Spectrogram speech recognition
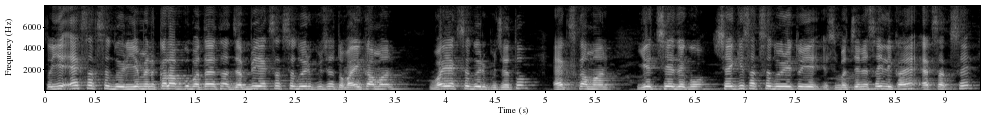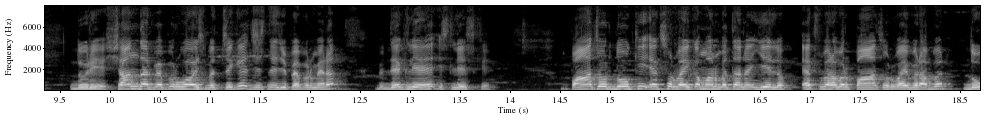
तो ये एक्स अक्ष से दूरी है, मैंने कल आपको बताया था, जब भी एक्स अक्ष से दूरी पूछे तो वाई का मान। वाई एक्स से दूरी पूछे तो एक्स का मान, ये छः देखो छः किस अक्ष से दूरी तो ये इस बच्चे ने सही लिखा है एक्स अक्ष से दूरी है। शानदार पेपर हुआ इस बच्चे के, जिसने जो पेपर मेरा देख लिया है, इसलिए इसके। पाँच और दो की एक्स और वाई का मान बताना ये लो एक्स बराबर पाँच और वाई बराबर दो।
